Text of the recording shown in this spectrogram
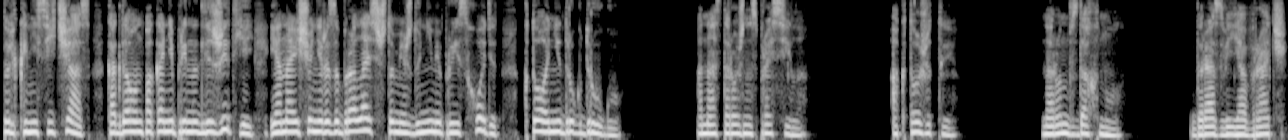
Только не сейчас, когда он пока не принадлежит ей, и она еще не разобралась, что между ними происходит, кто они друг другу. Она осторожно спросила. «А кто же ты?» Нарун вздохнул. «Да разве я врач?»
